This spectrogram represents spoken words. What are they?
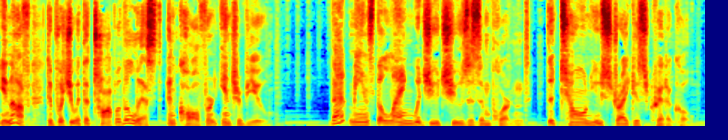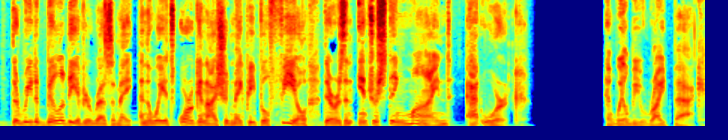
Enough to put you at the top of the list and call for an interview. That means the language you choose is important. The tone you strike is critical. The readability of your resume and the way it's organized should make people feel there is an interesting mind at work. And we'll be right back.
